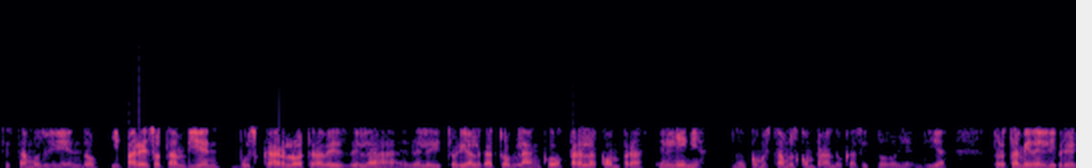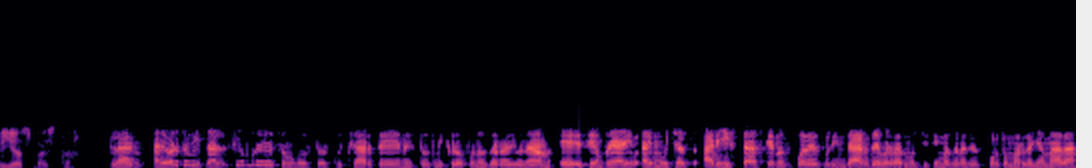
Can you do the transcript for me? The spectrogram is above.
que estamos viviendo y para eso también buscarlo a través de la, de la editorial Gato Blanco para la compra línea, ¿no? como estamos comprando casi todo hoy en día, pero también en librerías va a estar. Claro. Alberto Vital, siempre es un gusto escucharte en estos micrófonos de Radio NAM. Eh, siempre hay, hay muchas aristas que nos puedes brindar. De verdad, muchísimas gracias por tomar la llamada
